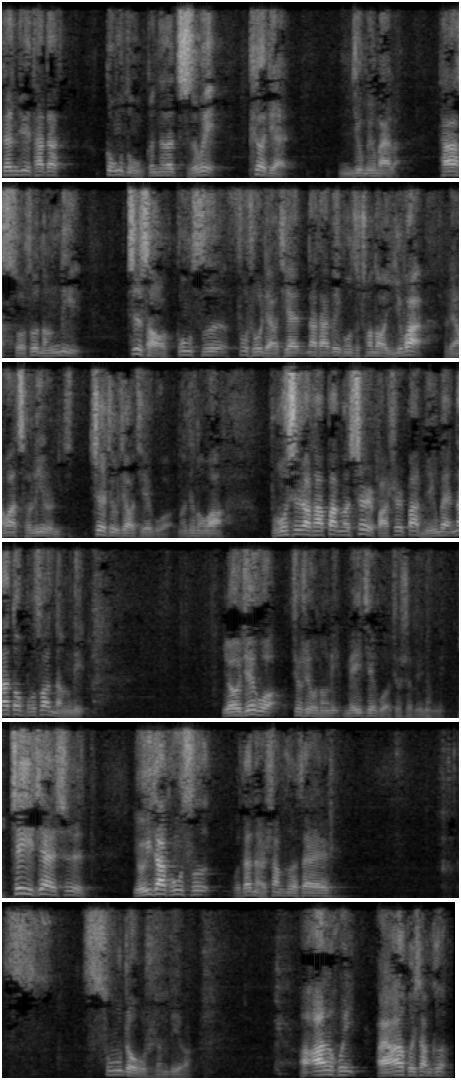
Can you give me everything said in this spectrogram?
根据他的工种跟他的职位特点，你就明白了。他所说能力，至少公司付出两千，那他为公司创造一万、两万纯利润，这就叫结果。能听懂吗？不是让他办个事儿，把事儿办明白，那都不算能力。有结果就是有能力，没结果就是没能力。这一件事有一家公司，我在哪儿上课？在苏州是什么地方？啊，安徽，哎，安徽上课。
